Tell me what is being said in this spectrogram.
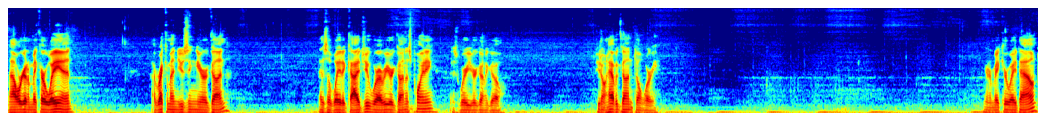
Now we're going to make our way in. I recommend using your gun as a way to guide you wherever your gun is pointing is where you're going to go. If you don't have a gun, don't worry. You're going to make your way down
